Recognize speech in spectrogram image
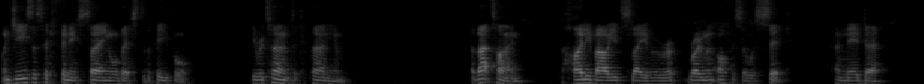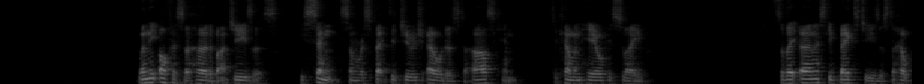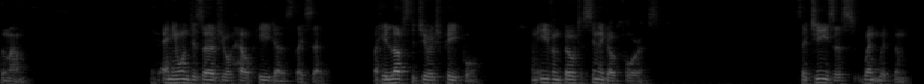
When Jesus had finished saying all this to the people, he returned to Capernaum. At that time, the highly valued slave of a Roman officer was sick and near death. When the officer heard about Jesus, he sent some respected Jewish elders to ask him to come and heal his slave. So they earnestly begged Jesus to help the man. If anyone deserves your help, he does, they said, for he loves the Jewish people and even built a synagogue for us. So Jesus went with them.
